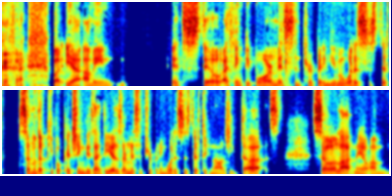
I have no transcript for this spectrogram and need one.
but yeah, I mean, it's still. I think people are misinterpreting even what assistive. Some of the people pitching these ideas are misinterpreting what assistive technology does. So a lot, you know, I'm,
